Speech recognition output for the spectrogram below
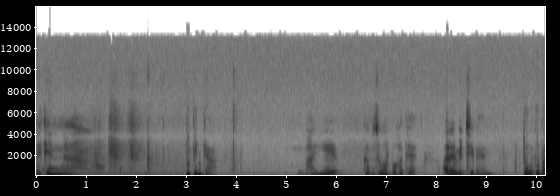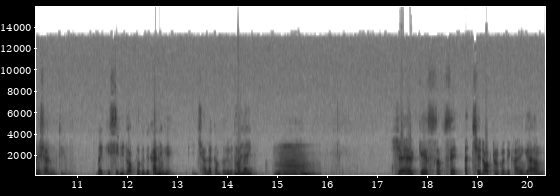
लेकिन लेकिन क्या? भाई ये कमज़ोर बहुत है। अरे मिठी बहन, तुम क्यों परेशान होती हो? भाई किसी भी डॉक्टर को दिखा देंगे, इंशाल्लाह कमज़ोरी भी दूर हो जाएगी। हम्म शहर के सबसे अच्छे डॉक्टर को दिखाएँगे हम।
